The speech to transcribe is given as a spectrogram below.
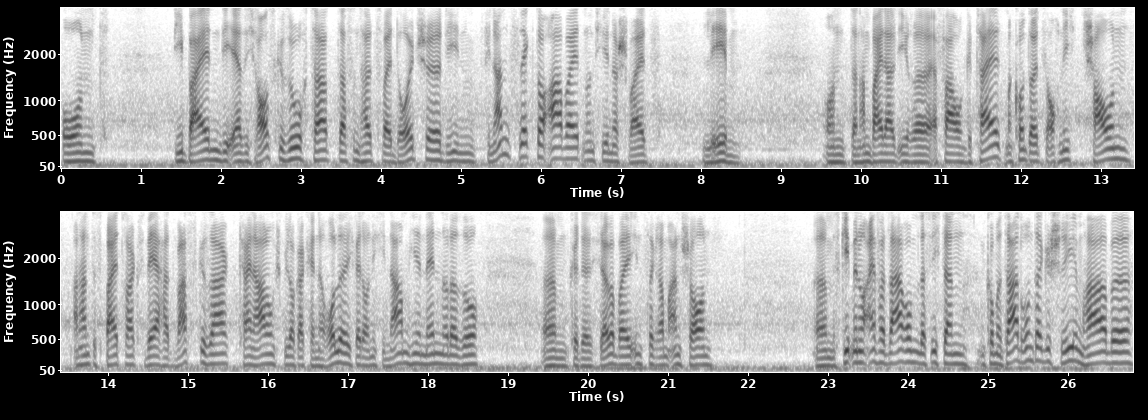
Und die beiden, die er sich rausgesucht hat, das sind halt zwei Deutsche, die im Finanzsektor arbeiten und hier in der Schweiz leben. Und dann haben beide halt ihre Erfahrung geteilt. Man konnte jetzt auch nicht schauen anhand des Beitrags, wer hat was gesagt. Keine Ahnung, spielt auch gar keine Rolle. Ich werde auch nicht die Namen hier nennen oder so. Ähm, könnt ihr euch selber bei Instagram anschauen. Ähm, es geht mir nur einfach darum, dass ich dann einen Kommentar drunter geschrieben habe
